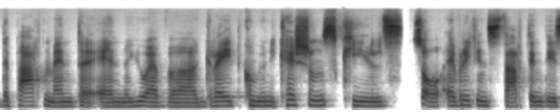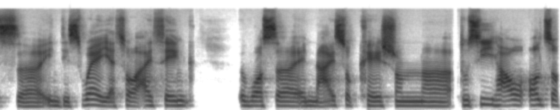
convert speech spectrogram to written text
department and you have uh, great communication skills. So everything started in this uh, in this way. So i think it was uh, a nice occasion uh, to see how also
